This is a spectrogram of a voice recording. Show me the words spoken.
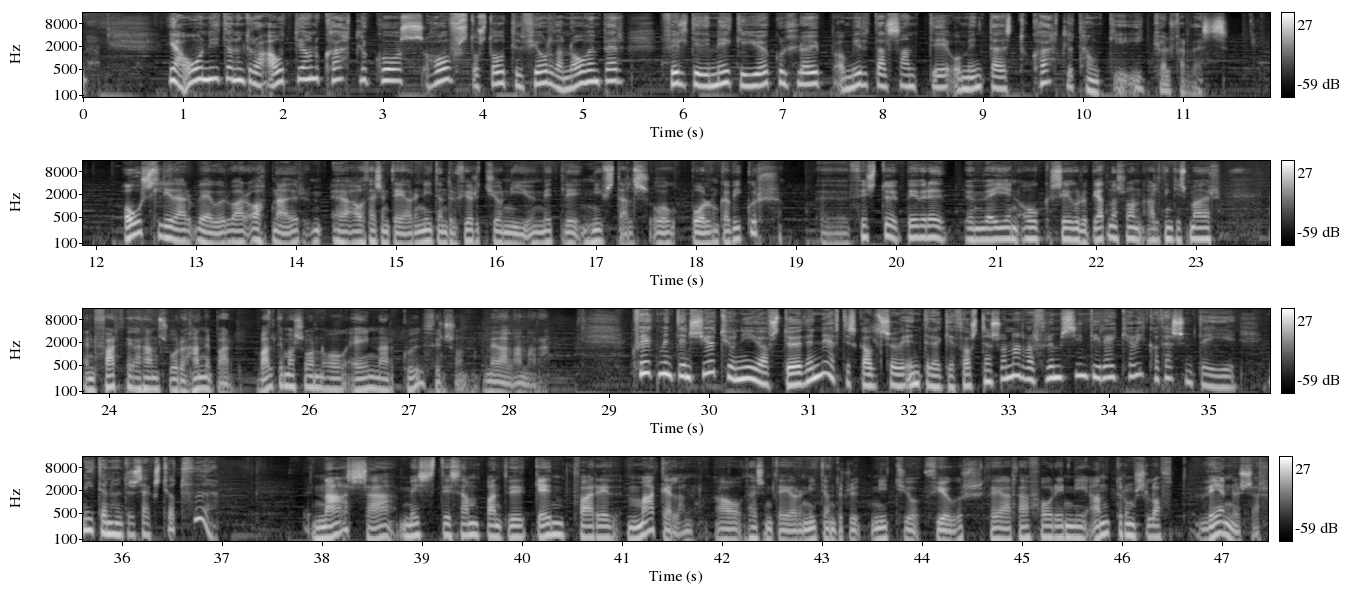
Já, og 1918 Köllugós hófst og stóð til 4. november, fylgdiði mikið jökulhlaup á Myrdalsandi og myndaðist Köllutangi í kjölfarðess. Óslíðarvegur var opnaður eh, á þessum degi árið 1949 milli Nýfstals og Bólungavíkur. Eh, fyrstu bifrið um vegin óg Sigurður Bjarnason, alþingismadur, en farþegar hans voru Hannibar Valdimarsson og Einar Guðfinnsson meðal annara. Kvikmyndin 79 af stöðinni eftir skálsögu Indregi Þorstenssonar var frumsýnd í Reykjavík á þessum degi 1962. NASA misti samband við geimfarið Magellan á þessum degi árið 1994 þegar það fór inn í andrumsloft Venusar.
